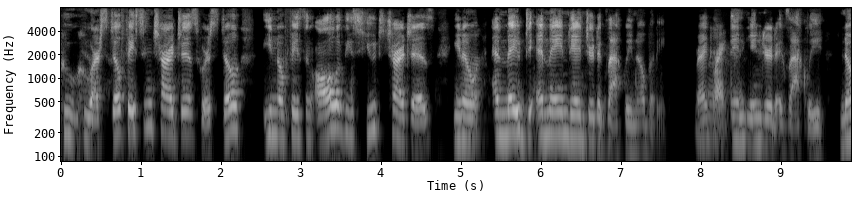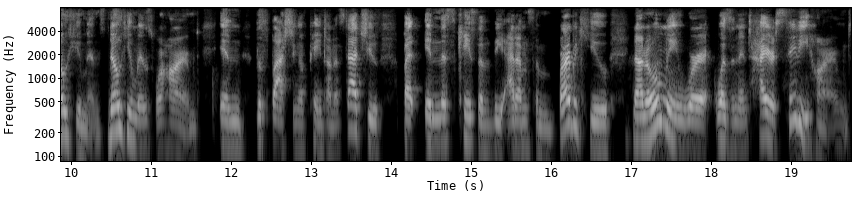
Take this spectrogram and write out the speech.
who who are still facing charges, who are still you know facing all of these huge charges, you know, mm-hmm. and they and they endangered exactly nobody, right? Right. They endangered exactly no humans. No humans were harmed in the splashing of paint on a statue. But in this case of the Adamson barbecue, not only were was an entire city harmed,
